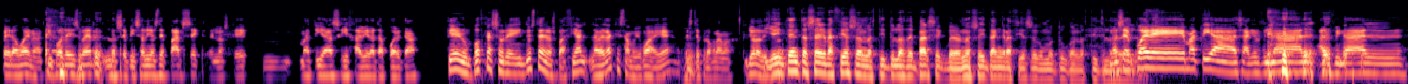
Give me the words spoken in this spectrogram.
Pero bueno, aquí podéis ver los episodios de Parsec en los que mm, Matías y Javier Atapuerca tienen un podcast sobre industria aeroespacial. La verdad es que está muy guay, ¿eh? Este programa. Yo lo Y Yo intento ser gracioso en los títulos de Parsec, pero no soy tan gracioso como tú con los títulos. No de se Elon. puede, Matías, a que al final, al final,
